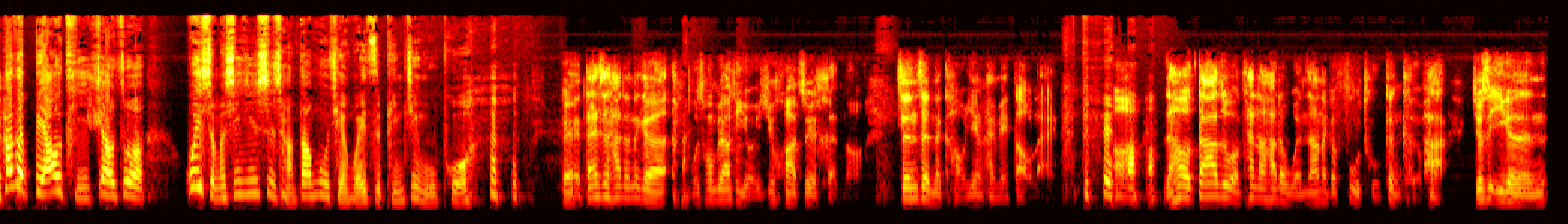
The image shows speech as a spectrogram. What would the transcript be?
它的标题叫做“为什么新兴市场到目前为止平静无波”。对，但是他的那个 补充标题有一句话最狠哦，真正的考验还没到来 啊。然后大家如果看到他的文章那个附图更可怕，就是一个人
